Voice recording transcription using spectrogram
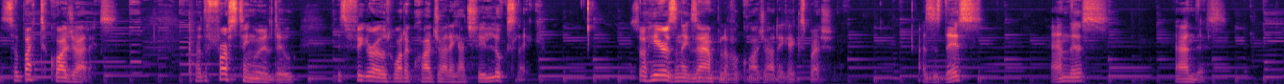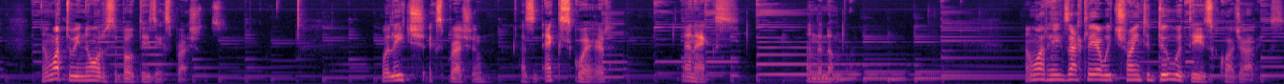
So back to quadratics. Now the first thing we'll do is figure out what a quadratic actually looks like. So here's an example of a quadratic expression, as is this, and this, and this. Now what do we notice about these expressions? Well each expression has an x squared, an x, and a number. And what exactly are we trying to do with these quadratics?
